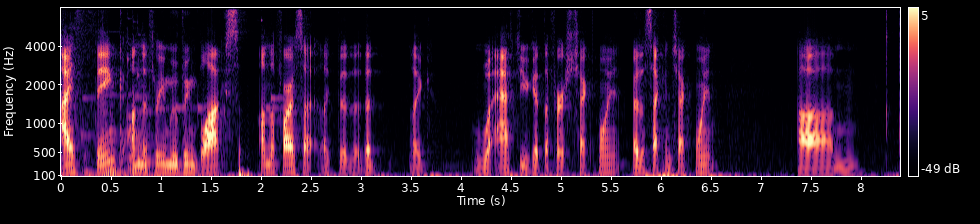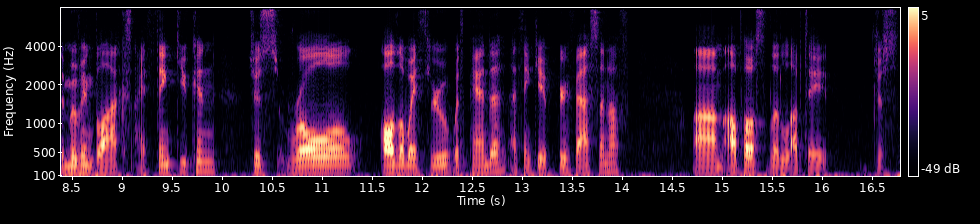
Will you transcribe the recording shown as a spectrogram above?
I think on the three moving blocks on the far side, like the, the, the like after you get the first checkpoint or the second checkpoint, um, the moving blocks, I think you can just roll all the way through with Panda. I think if you're fast enough. Um, I'll post a little update just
